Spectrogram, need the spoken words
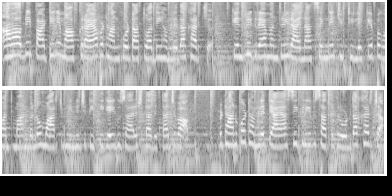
ਆਮ ਆਦਮੀ ਪਾਰਟੀ ਨੇ ਮਾਫ ਕਰਾਇਆ ਪਠਾਨਕੋਟ ਅੱਤਵਾਦੀ ਹਮਲੇ ਦਾ ਖਰਚ। ਕੇਂਦਰੀ ਗ੍ਰਹਿ ਮੰਤਰੀ ਰਾਜਨਾਥ ਸਿੰਘ ਨੇ ਚਿੱਠੀ ਲਿਖ ਕੇ ਭਗਵੰਤ ਮਾਨ ਵੱਲੋਂ ਮਾਰਚ ਮਹੀਨੇ 'ਚ ਕੀਤੀ ਗਈ ਗੁਜ਼ਾਰਿਸ਼ ਦਾ ਦਿੱਤਾ ਜਵਾਬ। ਪਠਾਨਕੋਟ ਹਮਲੇ ਤੇ ਆਇਆ ਸੀ ਕਰੀਬ 7 ਕਰੋੜ ਦਾ ਖਰਚਾ।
